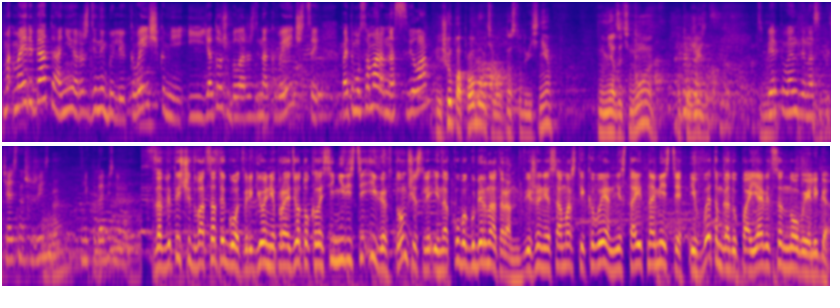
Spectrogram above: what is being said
М- мои ребята, они рождены были КВНщиками, и я тоже была рождена КВНщицей, поэтому Самара нас свела. Решил попробовать, вот на студ весне. Но меня затянуло эта жизнь. Теперь КВН для нас это часть нашей жизни, никуда без него. За 2020 год в регионе пройдет около 70 игр, в том числе и на Кубок губернатора. Движение «Самарский КВН» не стоит на месте, и в этом году появится новая лига.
